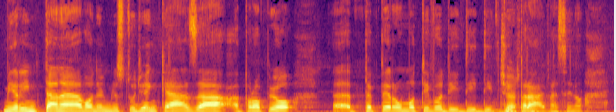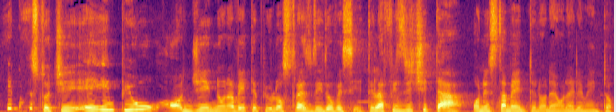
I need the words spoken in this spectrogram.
mi rintanavo nel mio studio in casa proprio eh, per, per, un motivo di, di, di, certo. di privacy. No? E questo ci, e in più oggi non avete più lo stress di dove siete. La fisicità onestamente non è un elemento,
